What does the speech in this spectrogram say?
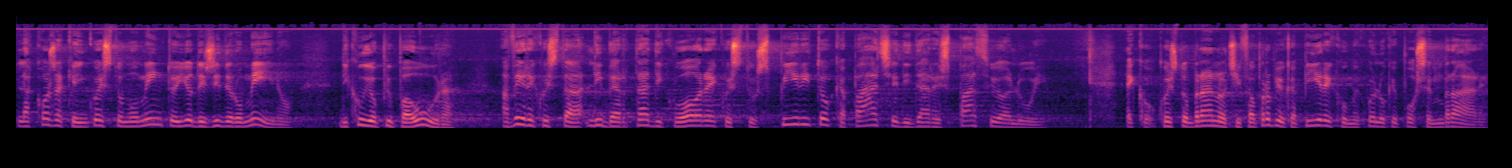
la cosa che in questo momento io desidero meno, di cui ho più paura. Avere questa libertà di cuore, questo spirito capace di dare spazio a Lui. Ecco, questo brano ci fa proprio capire come quello che può sembrare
